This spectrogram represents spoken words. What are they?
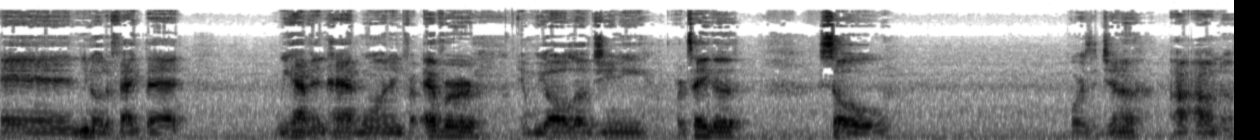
and you know the fact that we haven't had one in forever and we all love Jenny Ortega. So or is it Jenna? I, I don't know.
